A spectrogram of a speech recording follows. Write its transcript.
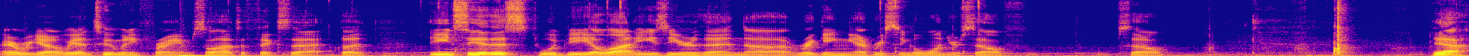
There we go. We had too many frames, so I'll have to fix that. But you can see that this would be a lot easier than uh, rigging every single one yourself. So, yeah,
